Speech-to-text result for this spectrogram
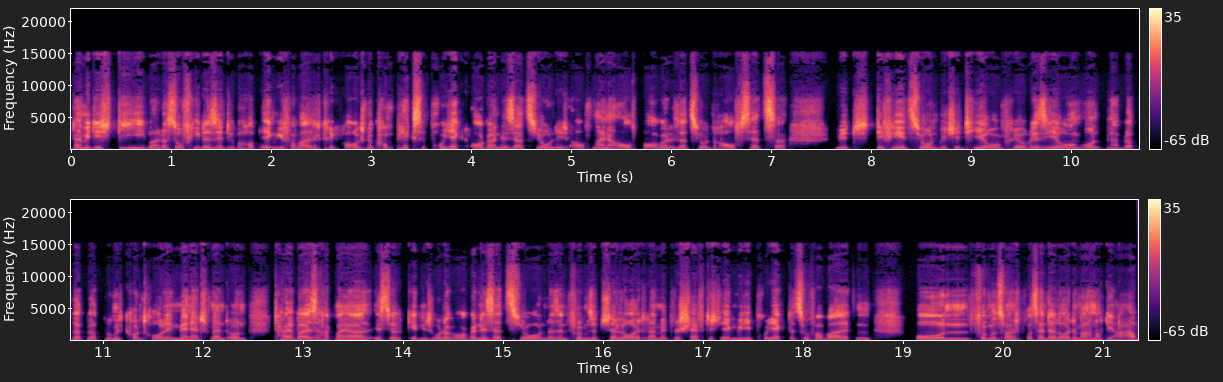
damit ich die, weil das so viele sind, überhaupt irgendwie verwaltet kriege, brauche ich eine komplexe Projektorganisation, die ich auf meine Aufbauorganisation draufsetze. Mit Definition, Budgetierung, Priorisierung und bla, bla, bla, bla, mit Controlling, Management. Und teilweise hat man ja, ist ja, geht nicht ohne Organisation. Da sind 75 Leute damit beschäftigt, irgendwie die Projekte zu verwalten. Und 25 Prozent der Leute machen noch die Arbeit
